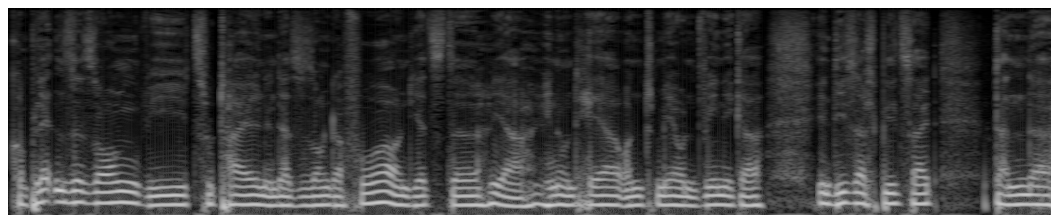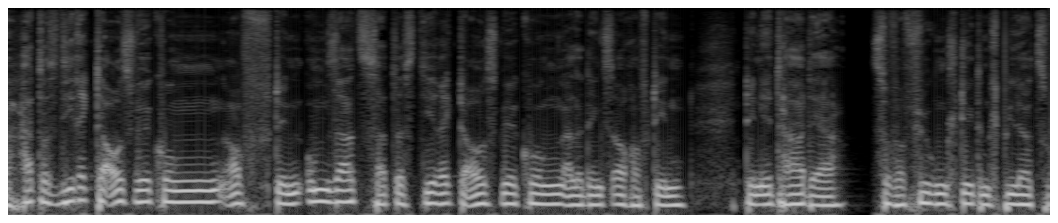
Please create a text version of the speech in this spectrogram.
kompletten Saison wie zu Teilen in der Saison davor und jetzt äh, ja hin und her und mehr und weniger in dieser Spielzeit, dann äh, hat das direkte Auswirkungen auf den Umsatz, hat das direkte Auswirkungen allerdings auch auf den den Etat, der zur Verfügung steht, um Spieler zu,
